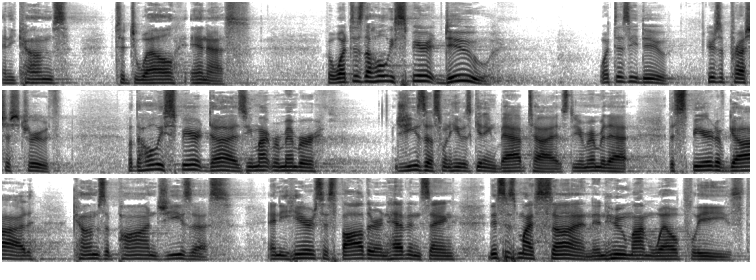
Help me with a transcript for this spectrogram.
And He comes to dwell in us. But what does the Holy Spirit do? What does He do? Here's a precious truth. What the Holy Spirit does, you might remember Jesus when he was getting baptized. Do you remember that? The Spirit of God comes upon Jesus, and he hears his Father in heaven saying, This is my Son in whom I'm well pleased.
